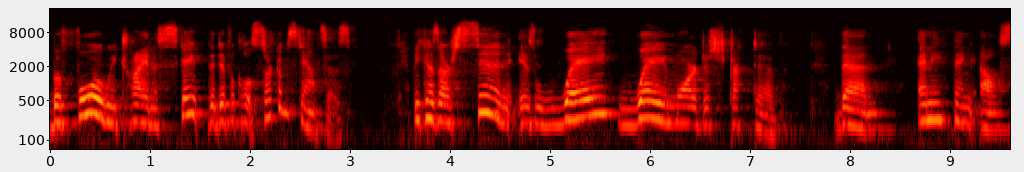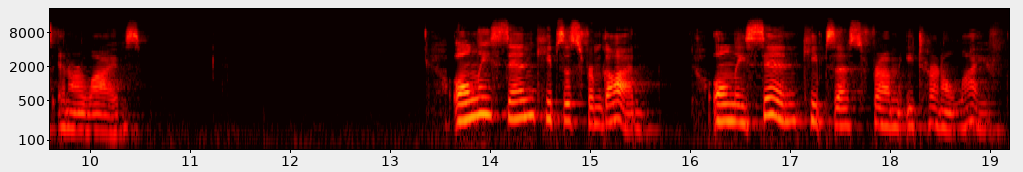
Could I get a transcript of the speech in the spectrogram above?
before we try and escape the difficult circumstances. Because our sin is way, way more destructive than anything else in our lives. Only sin keeps us from God. Only sin keeps us from eternal life.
